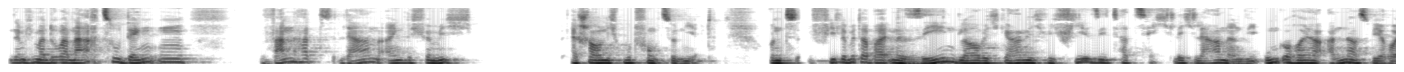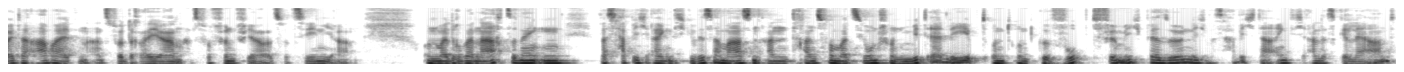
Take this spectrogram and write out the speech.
nämlich mal drüber nachzudenken, wann hat Lernen eigentlich für mich erstaunlich gut funktioniert? Und viele Mitarbeitende sehen, glaube ich, gar nicht, wie viel sie tatsächlich lernen, wie ungeheuer anders wir heute arbeiten als vor drei Jahren, als vor fünf Jahren, als vor zehn Jahren. Und mal drüber nachzudenken, was habe ich eigentlich gewissermaßen an Transformation schon miterlebt und, und gewuppt für mich persönlich? Was habe ich da eigentlich alles gelernt?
